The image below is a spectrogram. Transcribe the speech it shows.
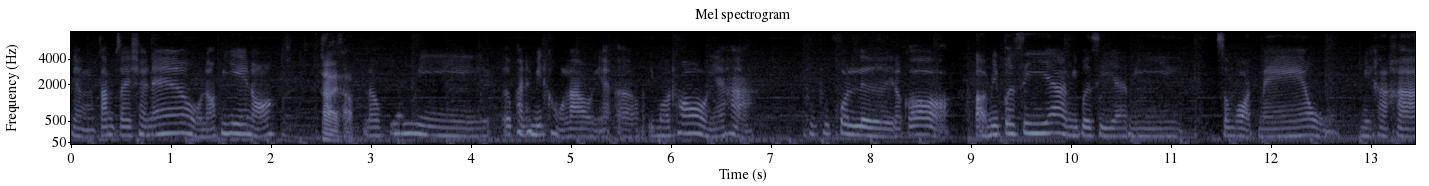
อย่างตามใจชาแนลเนาะพี่เย่เนาะใช่ครับ แล้วก็มีเออพันธมิตรของเราอย่างเงี้ยเอออิมมอร์ทัลอย่างเงี้ยค่ะ ทุกๆคนเลยแล้วก็เออมีเปอร์เซีย มีเปอร์เซียมี สวอตแมว มีคาคา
